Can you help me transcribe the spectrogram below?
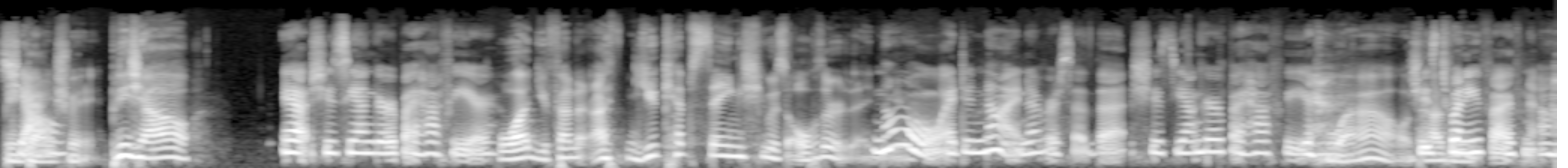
小比你大一。岁，比你小。 Yeah, she's younger by half a year. What you found? I, you kept saying she was older than you. No, I did not. I never said that. She's younger by half a year. Wow, She's 她比 twenty five now.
